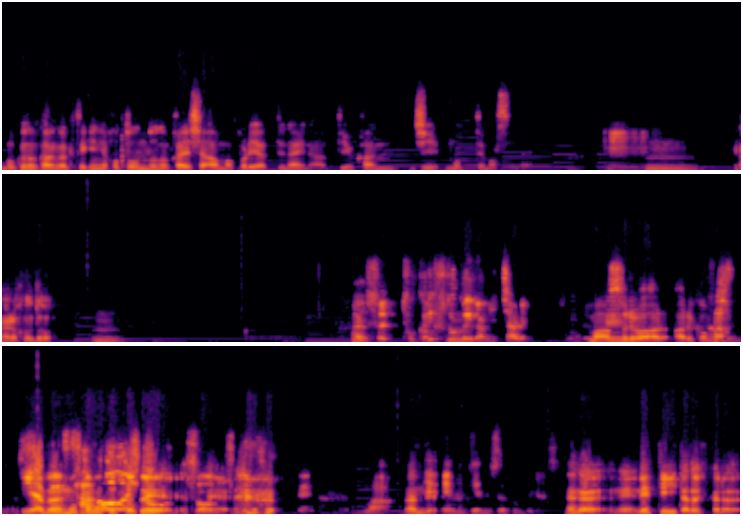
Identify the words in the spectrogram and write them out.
僕の感覚的にほとんどの会社あんまこれやってないなっていう感じ持ってますね。ううんん。なるほど。うん。あそれ得意不得意がめっちゃある。まあ、うんそれはある,、あるかもしれないです。やぶもともと得意だよね。まあ、なんで？M 系の人は得意です。なんかね、ネッティいた時から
